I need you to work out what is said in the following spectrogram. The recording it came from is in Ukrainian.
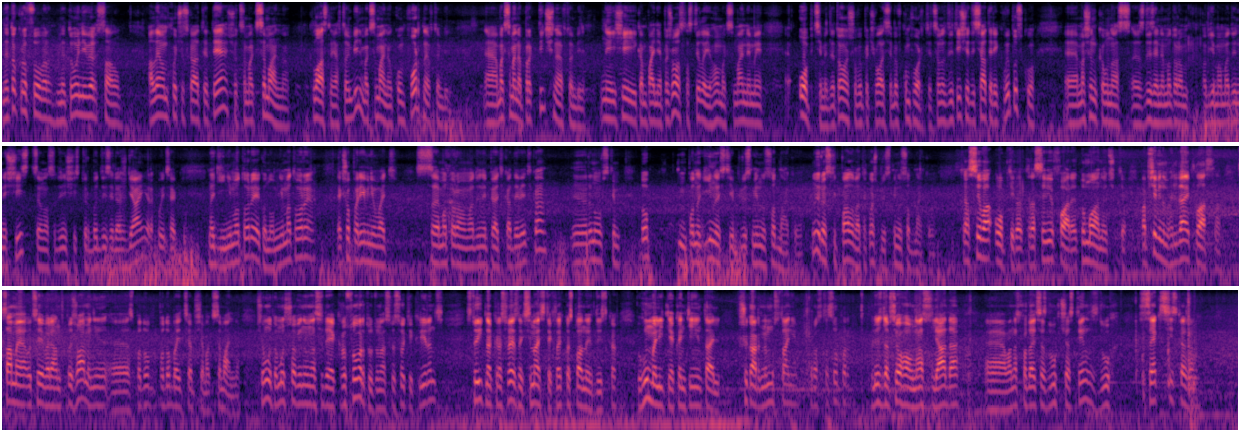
не то кросовер, не то універсал. Але я вам хочу сказати те, що це максимально класний автомобіль, максимально комфортний автомобіль, е, максимально практичний автомобіль. Ну, І ще і компанія Peugeot оснастила його максимальними е, опціями для того, щоб ви почували себе в комфорті. Це у нас 2010 рік випуску. Е, Машинка у нас з дизельним мотором об'ємом 1,6. Це у нас 1,6 турбодизель HDI. Рахується як надійні мотори, економні мотори. Якщо порівнювати з мотором 1,5 К9К е, реновським, то по надійності плюс-мінус однаково. Ну і розхід палива також плюс-мінус однаково. Красива оптика, красиві фари, туманочки. Взагалі він виглядає класно. Саме оцей варіант Peugeot мені е, подобається максимально. Чому? Тому що він у нас іде як кросовер, тут у нас високий кліренс, стоїть на кросвезних 17 легкосплавних дисках, гума літня Continental в шикарному стані, просто супер. Плюс до всього у нас ляда. Е, Вона складається з двох частин, з двох секцій, скажімо.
